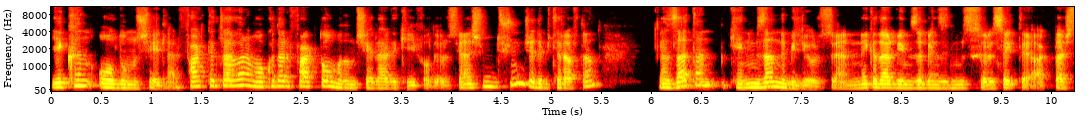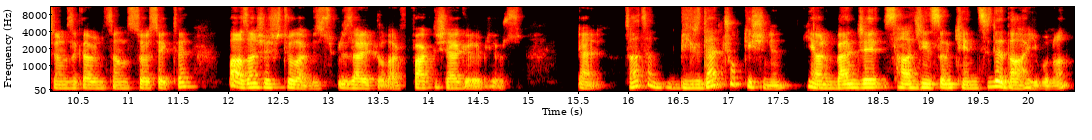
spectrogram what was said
yakın olduğumuz şeyler. Farklılıklar var ama o kadar farklı olmadığımız şeylerde keyif alıyoruz. Yani şimdi düşününce de bir taraftan ya zaten kendimizden de biliyoruz. Yani ne kadar birbirimize benzediğimizi söylesek de, arkadaşlarımıza kadar birbirimizi söylesek de bazen şaşırtıyorlar bizi, sürprizler yapıyorlar. Farklı şeyler görebiliyoruz. Yani zaten birden çok kişinin, yani bence sadece insanın kendisi de dahi bunu,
